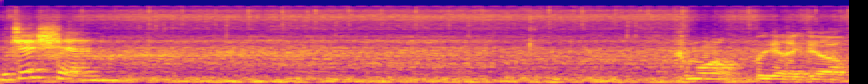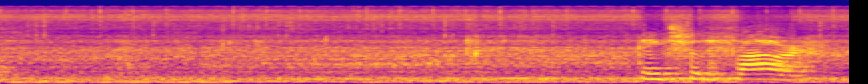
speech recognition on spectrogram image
Magician. Come on, we gotta go. Thanks for the flower.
